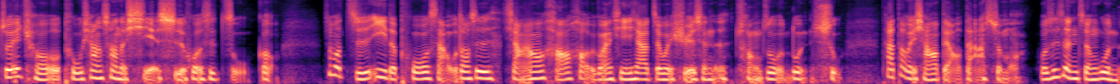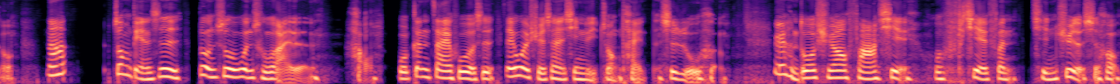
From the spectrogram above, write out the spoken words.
追求图像上的写实或者是足够这么直译的泼洒。我倒是想要好好的关心一下这位学生的创作论述，他到底想要表达什么？我是认真问的哦。那重点是论述问出来的，好，我更在乎的是这位学生的心理状态是如何，因为很多需要发泄或泄愤情绪的时候。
